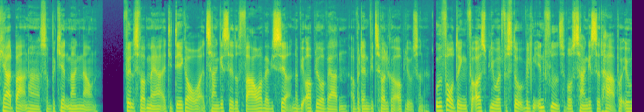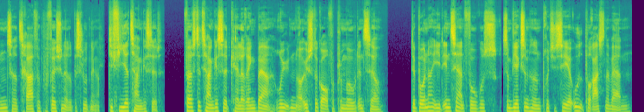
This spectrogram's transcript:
Kært barn har som bekendt mange navne. Fælles for dem er, at de dækker over, at tankesættet farver, hvad vi ser, når vi oplever verden, og hvordan vi tolker oplevelserne. Udfordringen for os bliver at forstå, hvilken indflydelse vores tankesæt har på evnen til at træffe professionelle beslutninger. De fire tankesæt. Første tankesæt kalder Ringberg, Ryden og Østergaard for Promote and Sell. Det bunder i et internt fokus, som virksomheden projicerer ud på resten af verden.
